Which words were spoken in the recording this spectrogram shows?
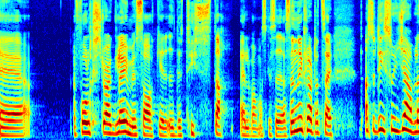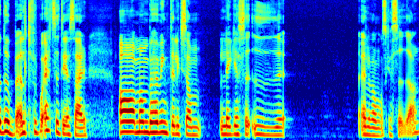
Eh, folk strugglar ju med saker i det tysta eller vad man ska säga. Sen är det klart att så här, alltså det är så jävla dubbelt för på ett sätt är det så här, ja man behöver inte liksom lägga sig i eller vad man ska säga.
